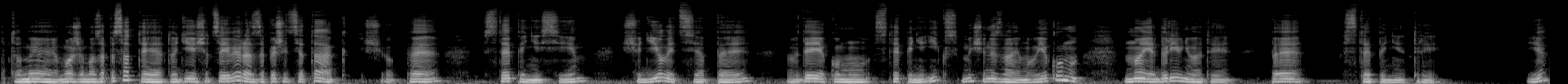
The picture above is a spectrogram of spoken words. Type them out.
Тобто ми можемо записати тоді, що цей вираз запишеться так, що P в степені 7, що ділиться P в деякому степені x, ми ще не знаємо в якому, має дорівнювати P в степені 3. Є?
